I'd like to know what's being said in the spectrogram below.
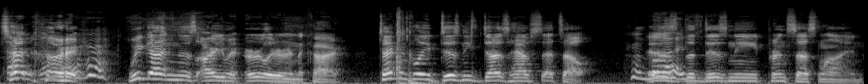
te- all right, we got in this argument earlier in the car. Technically, Disney does have sets out. It is the Disney Princess line,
